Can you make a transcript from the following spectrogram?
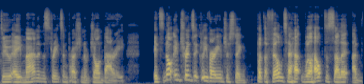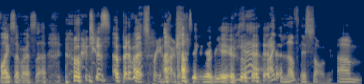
do a man in the streets impression of John Barry. It's not intrinsically very interesting, but the film to he- will help to sell it, and vice versa, which is a bit of a, That's pretty harsh. cutting review. yeah, I love this song. Um,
